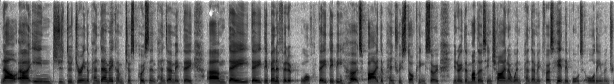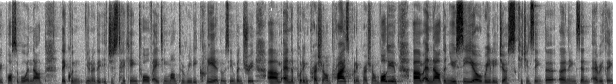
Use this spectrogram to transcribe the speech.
Now, uh, in during the pandemic and just post pandemic, they, um, they, they, they benefited, well, they, they've been hurt by the pantry stocking. So, you know, the mothers in China, when pandemic first hit, they bought all the inventory possible and now they couldn't, you know, they, it's just taking 12, 18 months to really clear those inventory. Um, and they're putting pressure on price, putting pressure on volume. Um, and now the new CEO really just kitchen sink the earnings and everything.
